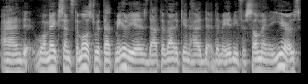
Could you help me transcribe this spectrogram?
And what makes sense the most with that Meiri is that the Vatican had the Meiri for so many years.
